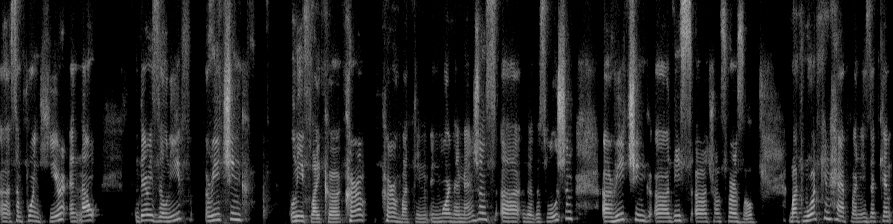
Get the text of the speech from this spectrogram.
uh, some point here and now there is a leaf reaching leaf like a curve, curve but in, in more dimensions, uh, the, the solution, uh, reaching uh, this uh, transversal. But what can happen is that can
